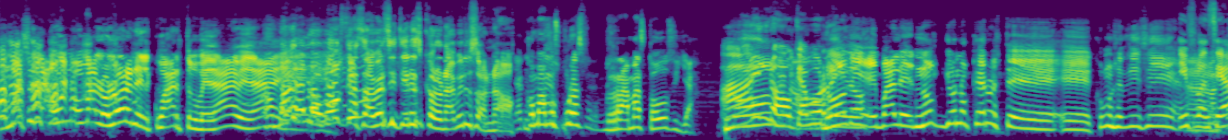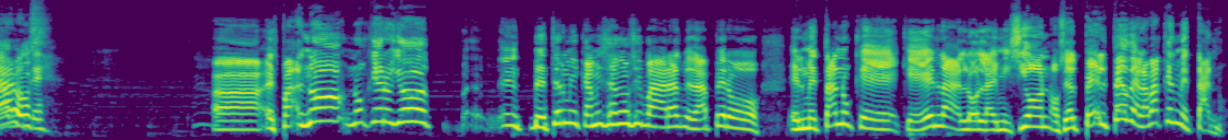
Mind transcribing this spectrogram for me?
Nomás una- un, un mal olor en el cuarto, ¿verdad? ¿verdad? Nomás Eh, provocas a ver si tienes coronavirus o no. Ya comamos puras ramas todos y ya. Ay, no, qué aburrido. No, di- vale, no, yo no quiero este, eh, ¿cómo se dice? Ah, ¿Influenciar o Carlos. qué? Ah, no, no quiero yo eh, meterme en camisa de once varas, ¿verdad? Pero el metano que, que es la, lo- la emisión, o sea, el, pe- el pedo de la vaca es metano.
